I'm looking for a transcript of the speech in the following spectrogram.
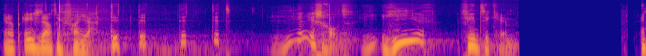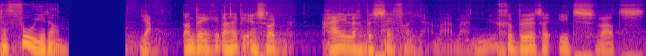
en opeens dacht ik van, ja, dit, dit, dit, dit, hier is God. Hier vind ik hem. En dat voel je dan? Ja, dan, denk ik, dan heb je een soort heilig besef van, ja, maar, maar nu gebeurt er iets wat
